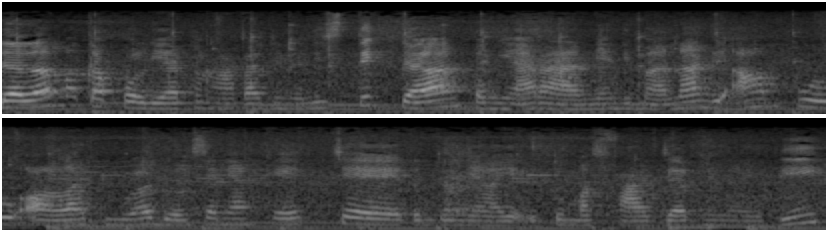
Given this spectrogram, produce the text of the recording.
dalam mata kuliah pengetahuan jurnalistik dan penyiaran yang di mana diampul oleh dua dosen yang kece tentunya yaitu Mas Fajar Junaidi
